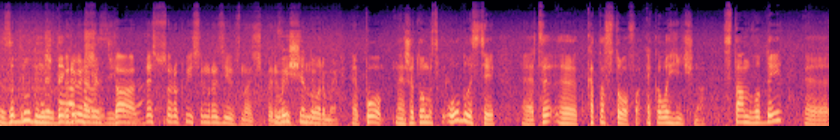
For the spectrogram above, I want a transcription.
Забруднене в декілька Перевищення. разів. Да, десь в 48 разів, значить, перевищення. Вище норми. Е, По е, Житомирській області е, це е, катастрофа екологічна. Стан води е,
